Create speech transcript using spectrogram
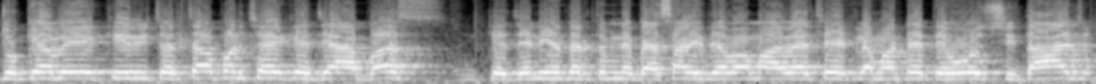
જો કે હવે એક એવી ચર્ચા પણ છે કે જ્યાં બસ કે જેની અંદર તેમને બેસાડી દેવામાં આવ્યા છે, એટલા માટે તેઓ સીધા જ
